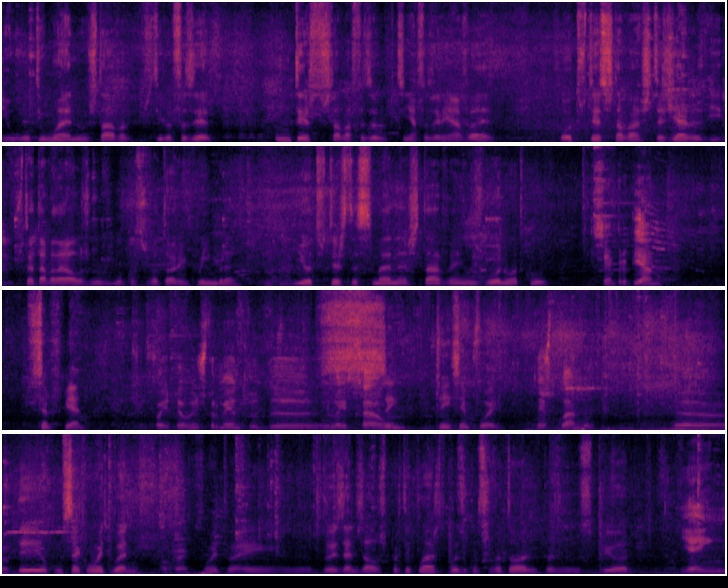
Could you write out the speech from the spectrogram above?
E o último ano estava, estive a fazer. Um terço estava a fazer o que tinha a fazer em Aveiro, outro terço estava a estagiar, e, portanto estava a dar aulas no, no Conservatório em Coimbra, e outro terço da semana estava em Lisboa no Hot Club. Sempre piano. Sempre piano. Foi o teu instrumento de eleição. Sim, sim, sempre foi. Desde quando? Uh, Eu comecei com 8 anos. ok. Com 8, em dois anos de aulas particulares, depois o conservatório, depois o superior. E em,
